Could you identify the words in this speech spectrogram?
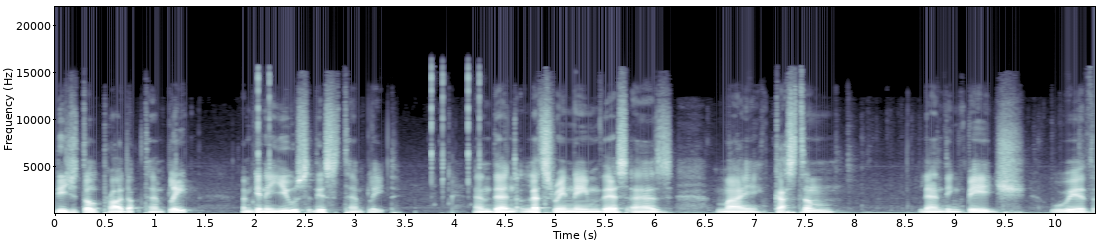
digital product template. I'm going to use this template. And then let's rename this as my custom landing page with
